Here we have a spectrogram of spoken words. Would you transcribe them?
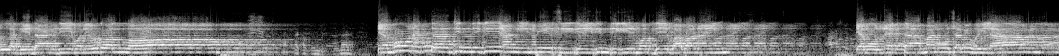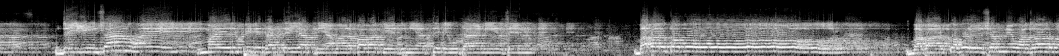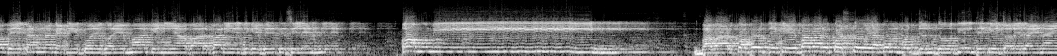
আল্লাহকে ডাক দিয়ে বলে ও আল্লাহ, এমন একটা জিন্দিগি আমি পেয়েছি যেই জিন্দিগির মধ্যে বাবা নাই। এমন একটা মানুষ আমি হইলাম যে ইনসান হয়ে মায়ের পেটে থাকতেই আপনি আমার বাবাকে দুনিয়া থেকে উঠায় নিয়েছেন। বাবার কবর বাবার কবরের সামনে অঝর ভাবে কান্নাকাটি করে করে মাকে নিয়ে আবার বাড়ির দিকে ফিরতেছিলেন। ও মুমিন, বাবার কবর থেকে বাবার কষ্ট এখন পর্যন্ত দিল থেকে চলে যায় নাই।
